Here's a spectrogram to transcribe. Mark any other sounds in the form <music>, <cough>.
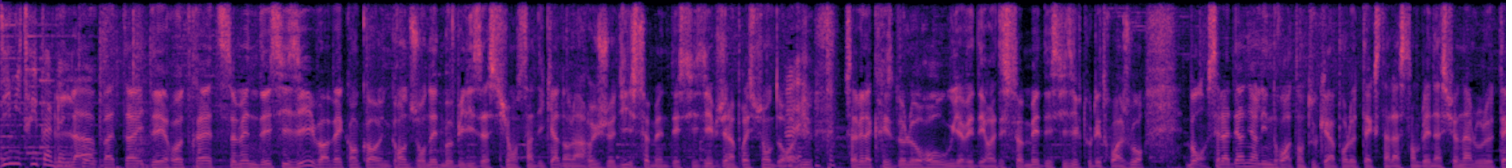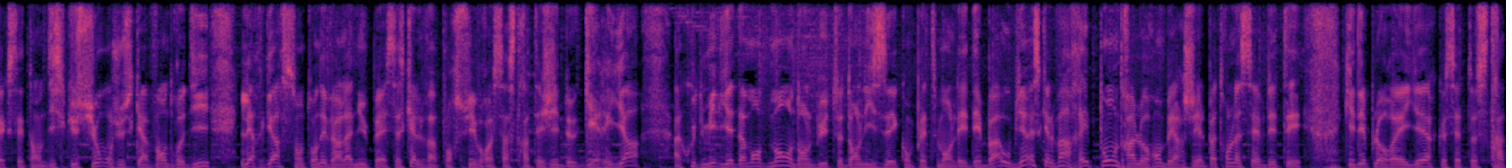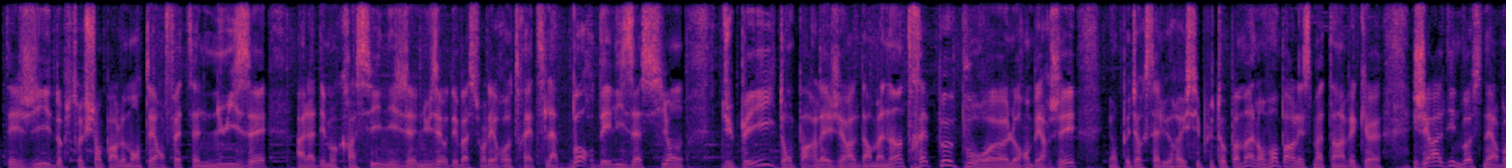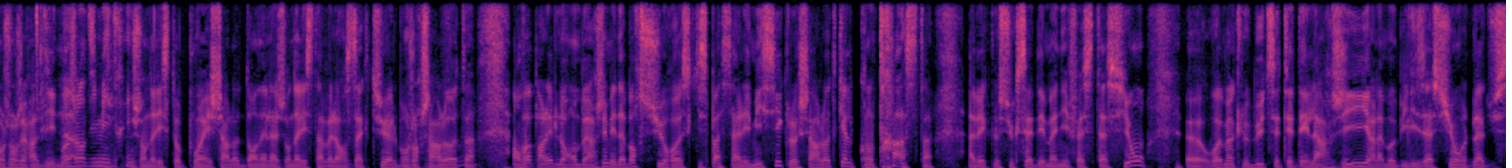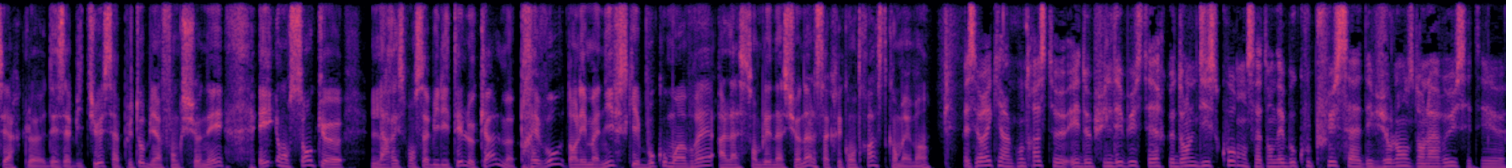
Dimitri Pavlenko. La bataille des retraites, semaine décisive avec encore une grande journée de mobilisation syndicale dans la rue jeudi, semaine décisive. J'ai l'impression de revivre, vous savez, la crise de l'euro où il y avait des, des, sommets décisifs tous les trois jours. Bon, c'est la dernière ligne droite en tout cas pour le texte à l'Assemblée nationale où le texte est en discussion jusqu'à vendredi. Les regards sont tournés vers la NUPES. Est-ce qu'elle va poursuivre sa stratégie de guérilla à coup de milliers d'amendements dans le but d'enliser complètement les débats ou bien est-ce qu'elle va répondre à Laurent Berger, le patron de la CFDT, qui déplorait hier que cette stratégie d'obstruction parlementaire, en fait, nuisait à la démocratie, nuisait au débat sur les retraites. La bordélisation du pays dont parlait Gérald Darmanin, très peu pour euh, Laurent Berger. Et on peut dire que ça lui réussit plutôt pas mal. On va en parler ce matin avec euh, Géraldine Vosner. Bonjour Géraldine. Bonjour Dimitri. Journaliste au point. Et Charlotte Dornella, journaliste à Valeurs Actuelles. Bonjour Charlotte. On va parler de Laurent Berger, mais d'abord sur euh, ce qui se passe à l'hémicycle. Charlotte, quel contraste avec le succès des manifestations? on voit bien que le but c'était d'élargir la mobilisation au-delà du cercle des habitués. Ça a plutôt bien fonctionné. Et on sent que la responsabilité, le calme, prévaut dans les manifs, ce qui est beaucoup moins vrai à l'Assemblée nationale. Sacré contraste quand même. Hein. C'est vrai qu'il y a un contraste, et depuis le début, c'est-à-dire que dans le discours, on s'attendait beaucoup plus à des violences dans la rue. C'était euh,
